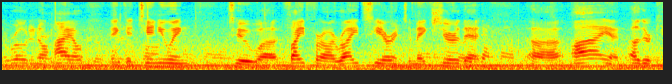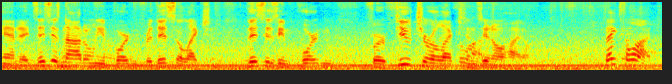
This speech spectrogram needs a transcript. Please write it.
the road in Ohio and continuing to uh, fight for our rights here and to make sure that uh, I and other candidates, this is not only important for this election, this is important for future elections in Ohio. Thanks a lot.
